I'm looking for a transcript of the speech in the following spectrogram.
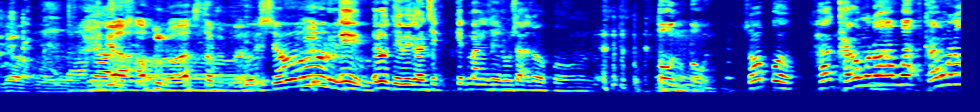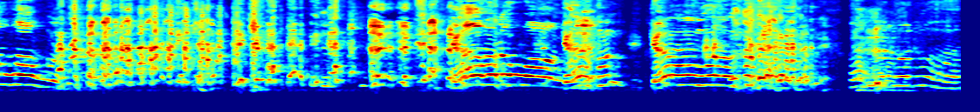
Ya Allah. Ya Allah, astagfirullah. Rusur. Eh, lu dhewe kan sikit mang sing rusak sapa ngono. Tonton. Sopo? Ha, gak ngono awak, gak ngono wong. lho. Gak ngono wong. Gangong. Aduh, aduh.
